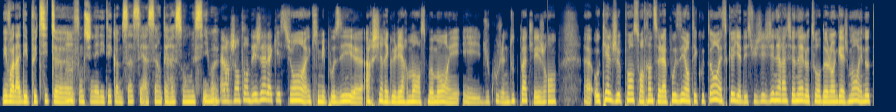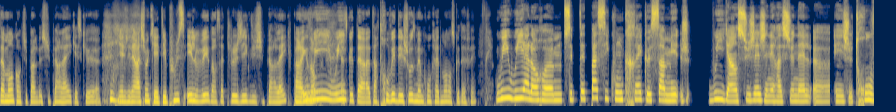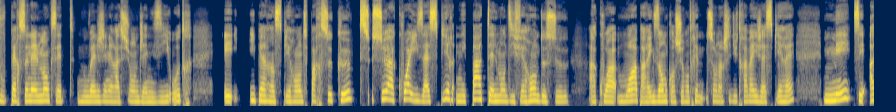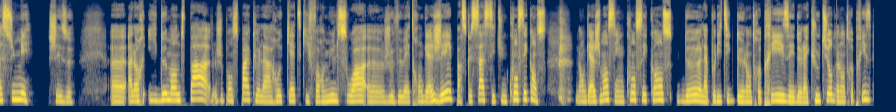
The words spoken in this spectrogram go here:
mais voilà, des petites euh, mm. fonctionnalités comme ça, c'est assez intéressant aussi. Ouais. Alors j'entends déjà la question qui m'est posée archi régulièrement en ce moment, et, et du coup, je ne doute pas que les gens euh, auxquels je pense sont en train de se la poser en t'écoutant. Est-ce qu'il y a des sujets générationnels autour de l'engagement et notamment quand tu parles de super like, est-ce que euh, il y a une génération qui a été plus élevée dans cette logique du super like, par exemple? Oui, oui. Est-ce que tu as, retrouvé des choses même concrètement dans ce que tu as fait? Oui, oui. Alors, euh, c'est peut-être pas si concret que ça, mais je, oui, il y a un sujet générationnel euh, et je trouve personnellement que cette nouvelle génération Gen Z, autre, est hyper inspirante parce que ce à quoi ils aspirent n'est pas tellement différent de ce à quoi moi, par exemple, quand je suis rentrée sur le marché du travail, j'aspirais, mais c'est assumé chez eux. Euh, alors, il demande pas, je pense pas que la requête qu'il formule soit euh, je veux être engagé parce que ça c'est une conséquence. L'engagement c'est une conséquence de la politique de l'entreprise et de la culture de l'entreprise.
